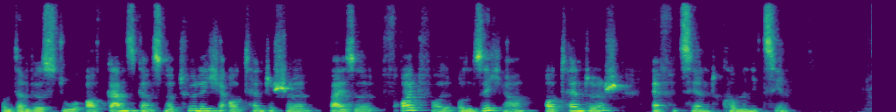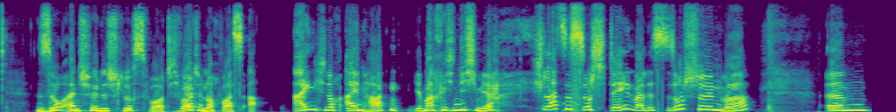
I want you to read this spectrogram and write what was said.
Und dann wirst du auf ganz, ganz natürliche, authentische Weise freudvoll und sicher, authentisch, effizient kommunizieren. So ein schönes Schlusswort. Ich wollte noch was eigentlich noch einhaken. Mache ich nicht mehr. Ich lasse es so stehen, weil es so schön war. Ähm,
